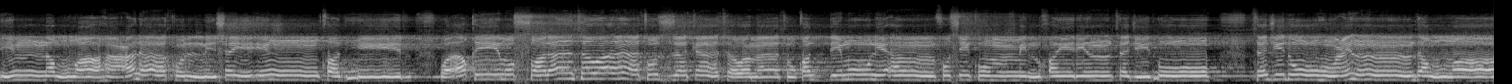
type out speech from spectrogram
إن الله على كل شيء قدير. وأقيموا الصلاة وآتوا الزكاة وما تقدموا لأنفسكم من خير تجدوه تجدوه عند الله.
